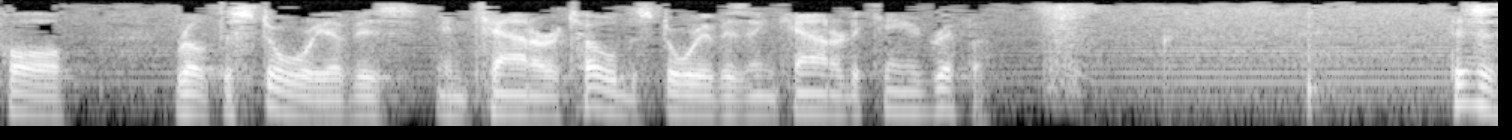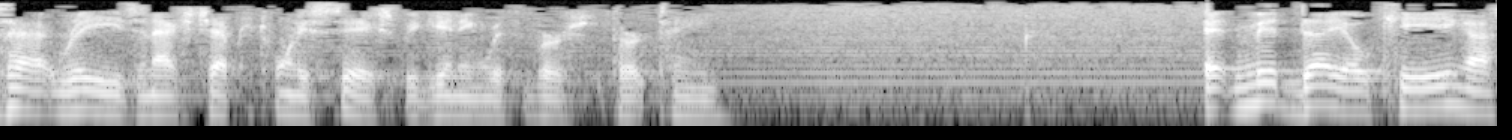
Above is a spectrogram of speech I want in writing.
Paul wrote the story of his encounter, or told the story of his encounter to King Agrippa. This is how it reads in Acts chapter 26, beginning with verse 13. At midday, O king, I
